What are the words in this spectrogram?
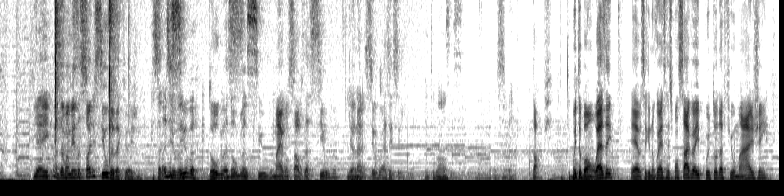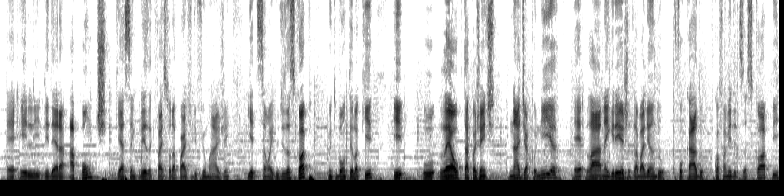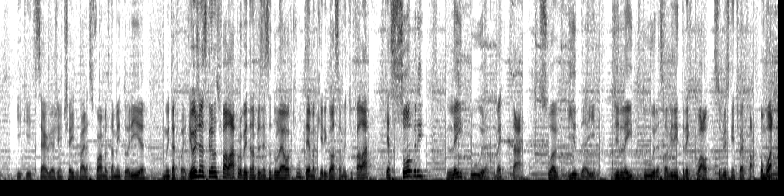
E aí? Mas é uma mesa só de Silvas aqui hoje, né? Só Só de de Silva. Silva. Douglas, Douglas Silva. Maia Gonçalves da Silva, Leonardo Silva, Wesley Silva. Muito bom. Isso aí. Top. Muito bom. Muito bom. Wesley, é, você que não conhece, é responsável aí por toda a filmagem. É, ele lidera a Ponte, que é essa empresa que faz toda a parte de filmagem e edição aí do Dizascope. Muito bom tê-lo aqui. E o Léo tá com a gente na diaconia, é, lá na igreja, trabalhando focado com a família Dizascope e que serve a gente aí de várias formas, da mentoria e muita coisa. E hoje nós queremos falar, aproveitando a presença do Léo aqui, um tema que ele gosta muito de falar, que é sobre leitura. Como é que tá sua vida aí de leitura, sua vida intelectual? Sobre isso que a gente vai falar. Vambora!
